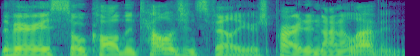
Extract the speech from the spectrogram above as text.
the various so called intelligence failures prior to 9 11.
